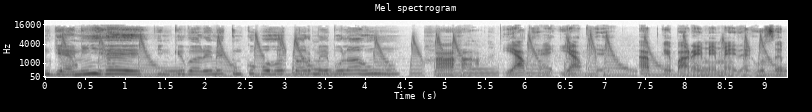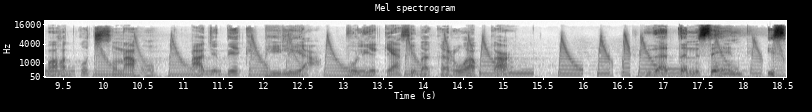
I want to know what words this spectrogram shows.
ज्ञानी है। इनके बारे में तुमको बहुत बार मैं बोला हूँ। हाँ हाँ याद है याद है। आपके बारे में मैं रघु से बहुत कुछ सुना हूँ। आज देख भी लिया। बोलिए क्या सेवा करूँ आपका? रतन सेन इस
